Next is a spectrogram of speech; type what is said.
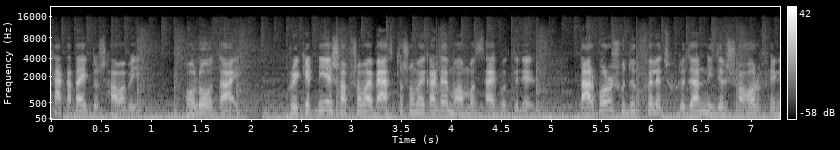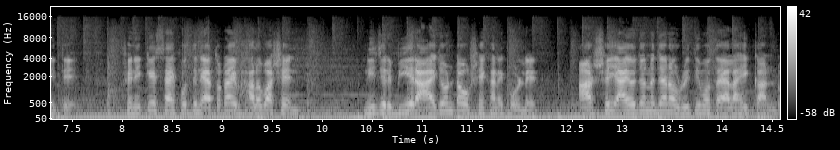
থাকাটাই তো স্বাভাবিক। হলো তাই। ক্রিকেট নিয়ে সবসময় ব্যস্ত সময় কাটে মোহাম্মদ সাইফুদ্দিনের। তারপরও সুযোগ ফেলে ছুটে যান নিজের শহর ফেনীতে। ফেনীকে সাইফুদ্দিন এতটাই ভালোবাসেন, নিজের বিয়ের আয়োজনটাও সেখানে করলেন। আর সেই আয়োজনে যেন রীতিমতো এলাহি কাণ্ড।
